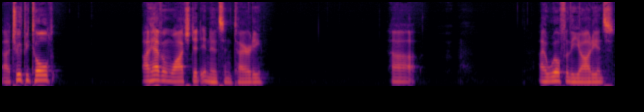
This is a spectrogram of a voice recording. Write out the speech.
Uh, truth be told, I haven't watched it in its entirety. Uh, I will for the audience.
